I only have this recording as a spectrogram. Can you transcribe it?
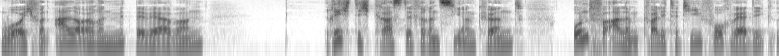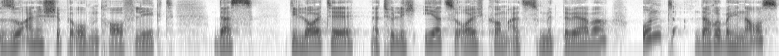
wo euch von all euren Mitbewerbern richtig krass differenzieren könnt und vor allem qualitativ hochwertig so eine Schippe oben drauf legt, dass die Leute natürlich eher zu euch kommen als zum Mitbewerber und darüber hinaus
